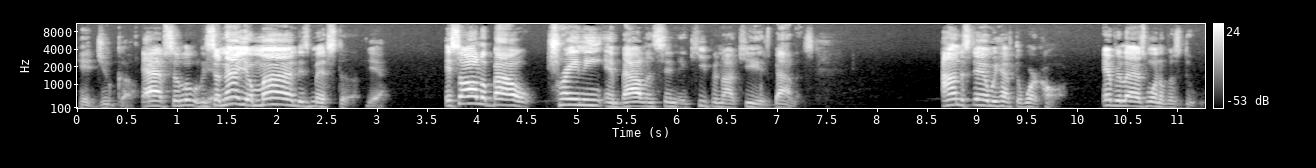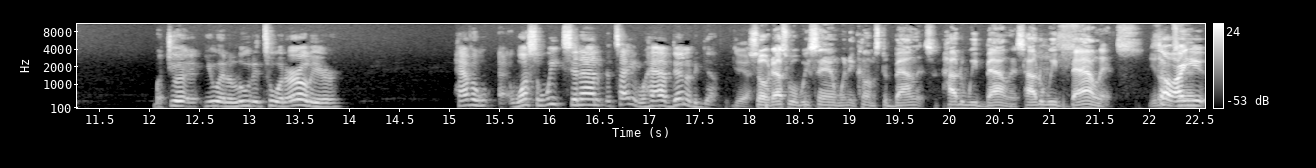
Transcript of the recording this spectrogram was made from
hit JUCO. absolutely. So now your mind is messed up. Yeah. It's all about training and balancing and keeping our kids balanced. I understand we have to work hard. Every last one of us do. But you you had alluded to it earlier. Have a once a week, sit down at the table, have dinner together. Yeah. So that's what we're saying when it comes to balance. How do we balance? How do we balance? You know so what are I'm saying?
